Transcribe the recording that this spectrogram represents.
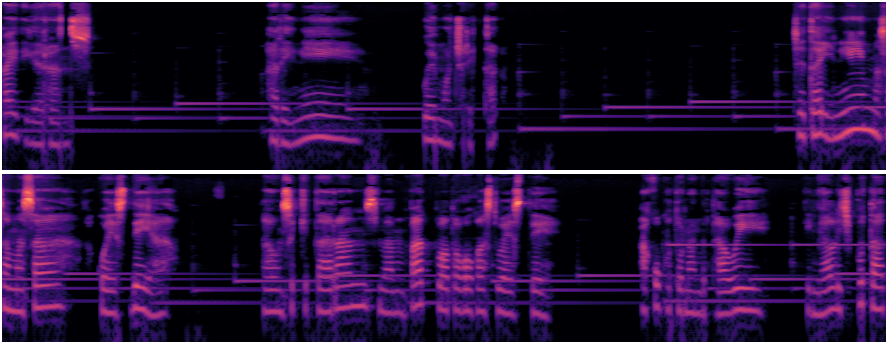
Hai Tiga Rans. Hari ini gue mau cerita. Cerita ini masa-masa aku SD ya. Tahun sekitaran 94 waktu aku kelas 2 SD Aku keturunan Betawi, tinggal di Ciputat.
